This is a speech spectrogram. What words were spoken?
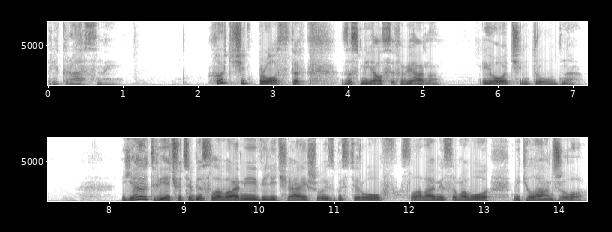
прекрасной? Очень просто, засмеялся Фабиано. И очень трудно. Я отвечу тебе словами величайшего из мастеров, словами самого Микеланджело.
